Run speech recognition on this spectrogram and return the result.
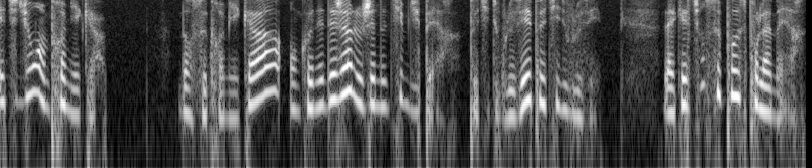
Étudions un premier cas. Dans ce premier cas, on connaît déjà le génotype du père, petit w, petit w. La question se pose pour la mère.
